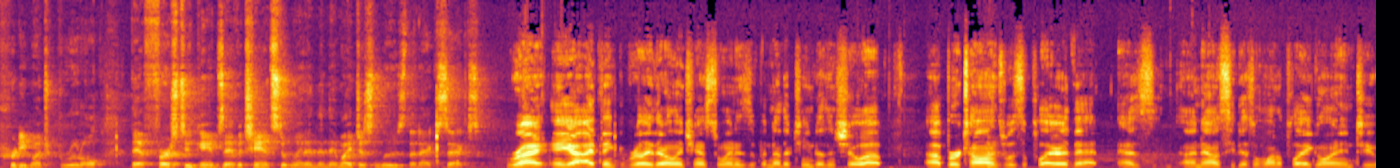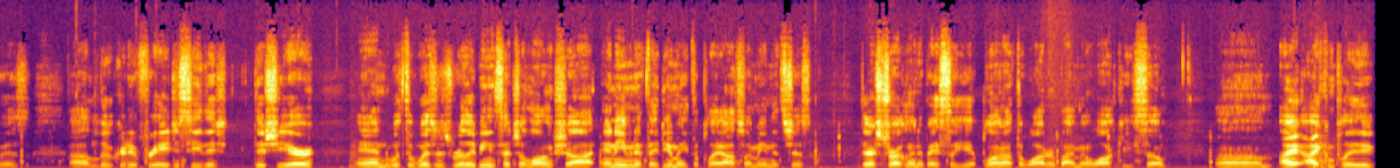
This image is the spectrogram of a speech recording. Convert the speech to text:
pretty much brutal. They have first two games they have a chance to win, and then they might just lose the next six. Right. And yeah, I think really their only chance to win is if another team doesn't show up. Uh, Bertans was the player that has announced he doesn't want to play going into his uh, lucrative free agency this this year, and with the Wizards really being such a long shot, and even if they do make the playoffs, I mean it's just they're struggling to basically get blown out the water by Milwaukee. So um, I, I completely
